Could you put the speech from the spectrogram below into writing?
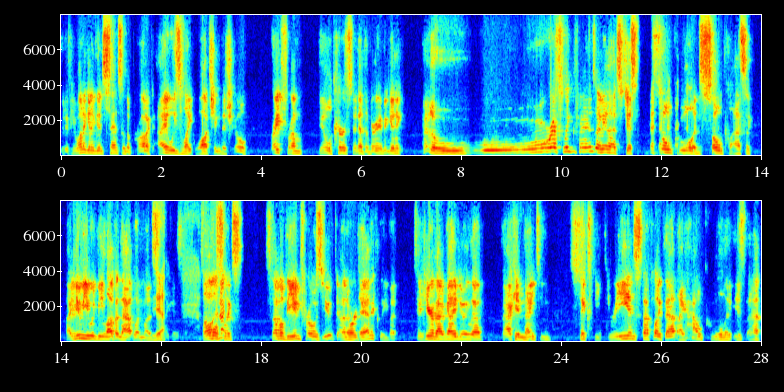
But if you want to get a good sense of the product, I always like watching the show right from Bill Kersten at the very beginning. Hello, wrestling fans. I mean, that's just so cool and so classic. I knew you would be loving that one, Muncie. Yeah. It's Oh, almost I- like some of the intros you've done organically, but to hear that guy doing that back in 1963 and stuff like that, like how cool is that?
